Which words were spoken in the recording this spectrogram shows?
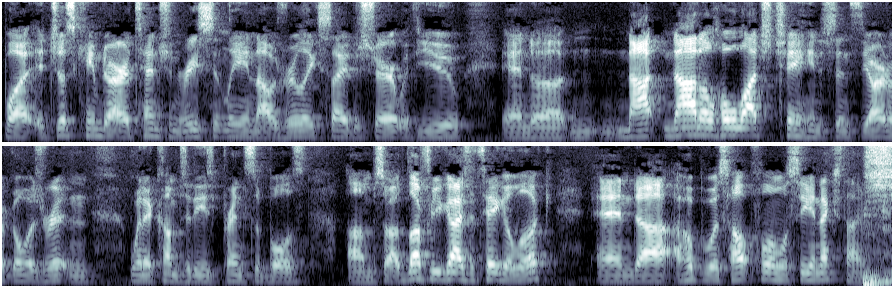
but it just came to our attention recently, and I was really excited to share it with you. And uh, not not a whole lot's changed since the article was written when it comes to these principles. Um, so I'd love for you guys to take a look, and uh, I hope it was helpful. And we'll see you next time.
